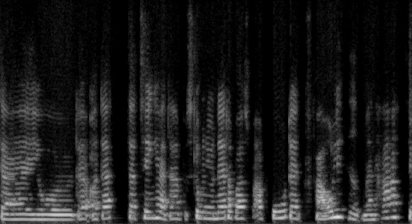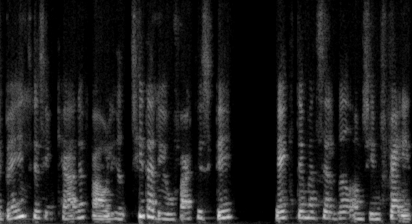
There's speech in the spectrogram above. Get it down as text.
der er jo, der, og der, der tænker jeg, der skal man jo netop også bare bruge den faglighed, man har tilbage til sin kernefaglighed. Tit er det jo faktisk det, ikke det man selv ved om sin fag,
